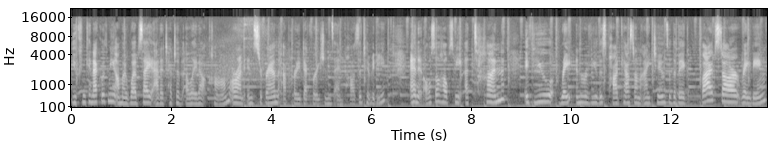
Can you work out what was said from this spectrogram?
You can connect with me on my website at a touch of la.com or on Instagram at party decorations and positivity. And it also helps me a ton if you rate and review this podcast on iTunes with a big five star rating.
